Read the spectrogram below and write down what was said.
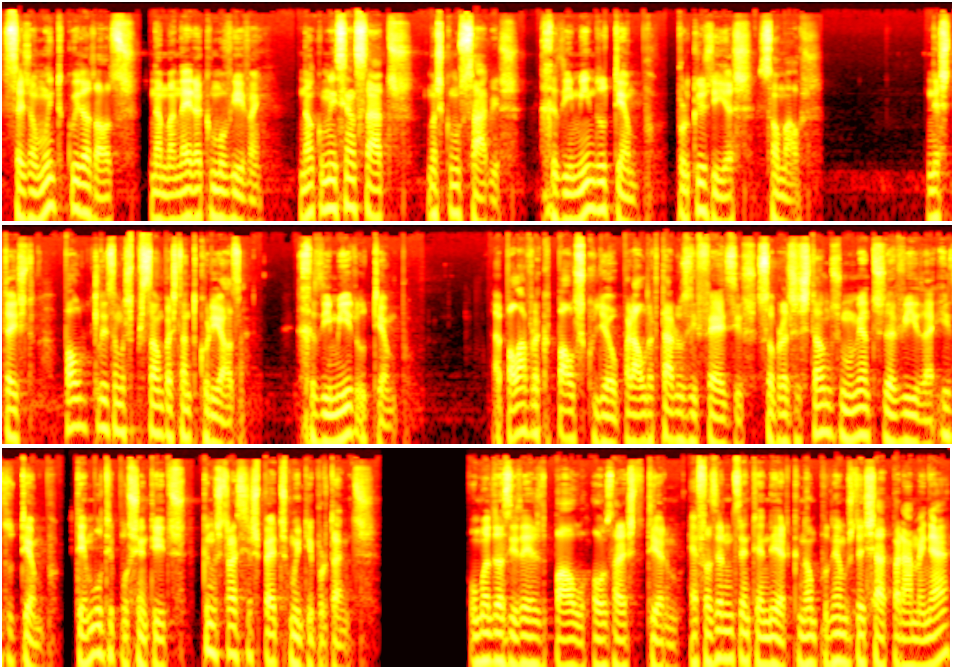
Sejam muito cuidadosos na maneira como vivem, não como insensatos, mas como sábios, redimindo o tempo, porque os dias são maus. Neste texto, Paulo utiliza uma expressão bastante curiosa: redimir o tempo. A palavra que Paulo escolheu para alertar os Efésios sobre a gestão dos momentos da vida e do tempo tem múltiplos sentidos que nos trazem aspectos muito importantes. Uma das ideias de Paulo ao usar este termo é fazer-nos entender que não podemos deixar para amanhã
